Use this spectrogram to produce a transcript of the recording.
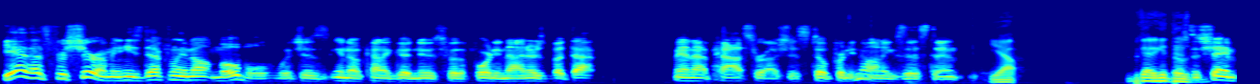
Yeah, that's for sure. I mean, he's definitely not mobile, which is, you know, kind of good news for the 49ers, but that man, that pass rush is still pretty non-existent. Yeah. We got to get those It's a shame.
